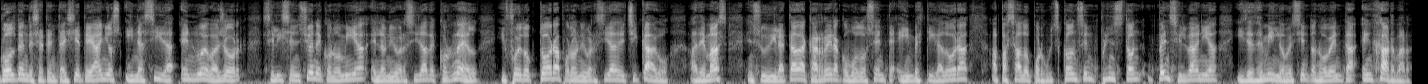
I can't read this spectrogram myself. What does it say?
Golden, de 77 años y nacida en Nueva York, se licenció en Economía en la Universidad de Cornell y fue doctora por la Universidad de Chicago. Además, en su dilatada carrera como docente e investigadora, ha pasado por Wisconsin, Princeton, Pensilvania y desde 1990 en Harvard.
